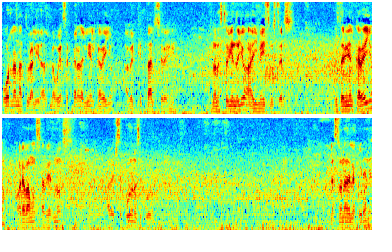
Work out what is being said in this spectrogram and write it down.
por la naturalidad. Me voy a acercar a la línea del cabello a ver qué tal se ve. ¿eh? No la estoy viendo yo, ahí me dicen ustedes. Es la línea del cabello. Ahora vamos a vernos. A ver, ¿se pudo o no se pudo? La zona de la corona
